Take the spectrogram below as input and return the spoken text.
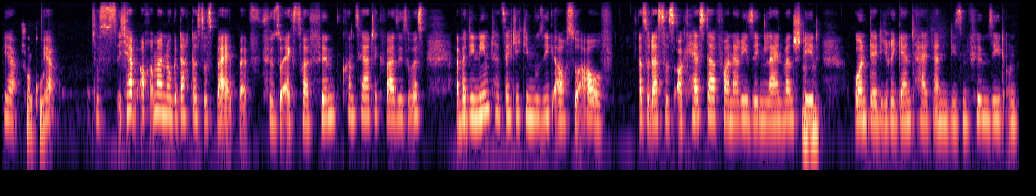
Ja. Schon cool. Ja. Das, ich habe auch immer nur gedacht, dass das bei, bei für so extra Filmkonzerte quasi so ist. Aber die nehmen tatsächlich die Musik auch so auf. Also, dass das Orchester vor einer riesigen Leinwand steht Mhm. und der Dirigent halt dann diesen Film sieht und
